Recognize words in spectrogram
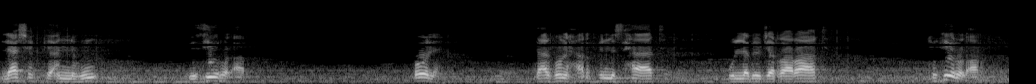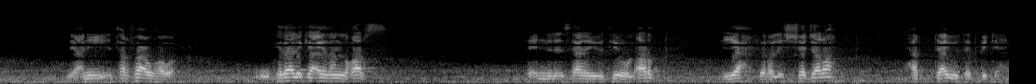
لا شك أنه يثير الأرض. أولى تعرفون الحرث بالمسحات ولا بالجرارات؟ تثير الأرض. يعني ترفعها. وكذلك أيضا الغرس. فإن الإنسان يثير الأرض ليحفر للشجرة حتى يثبتها.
